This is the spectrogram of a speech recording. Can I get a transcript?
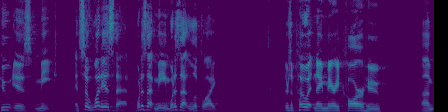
who is meek. And so, what is that? What does that mean? What does that look like? There's a poet named Mary Karr who, um,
